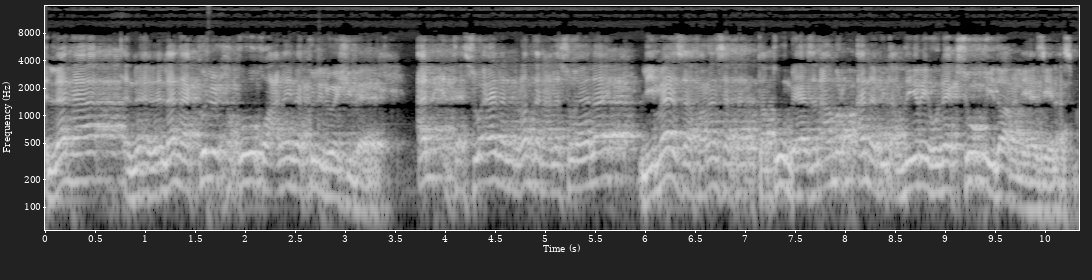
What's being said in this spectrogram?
لنا لنا كل الحقوق وعلينا كل الواجبات. سؤالا ردا على سؤالك لماذا فرنسا تقوم بهذا الأمر؟ أنا بتقديري هناك سوء إدارة لهذه الأزمة.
